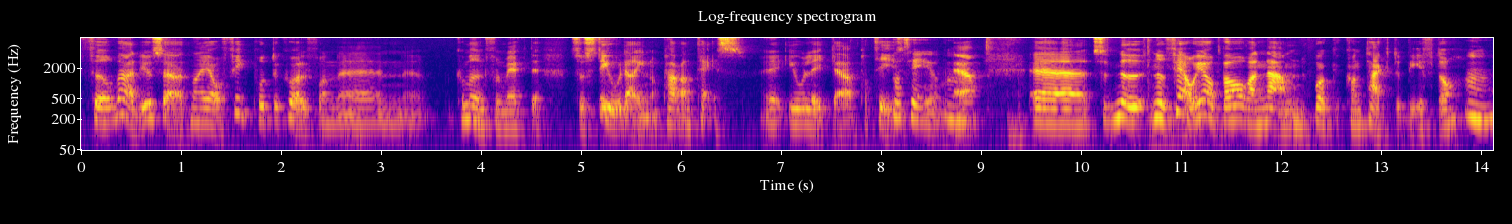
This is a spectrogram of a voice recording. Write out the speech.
förr var det ju så att när jag fick protokoll från en kommunfullmäktige så stod där inom parentes olika partier. Partier. Mm. Ja. Eh, så nu, nu får jag bara namn och kontaktuppgifter. Mm.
